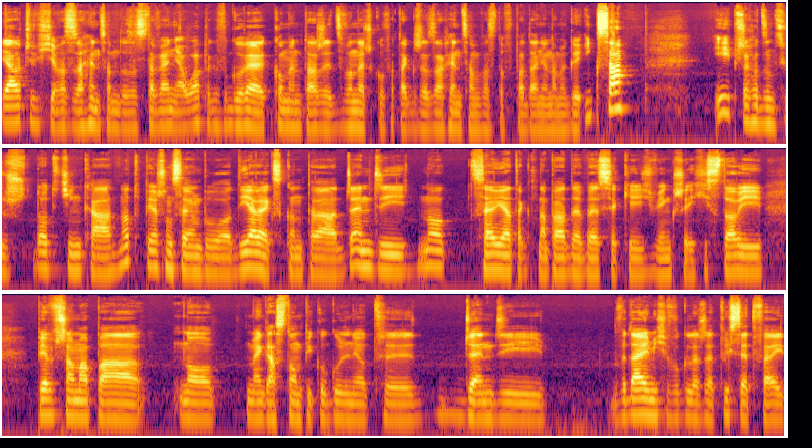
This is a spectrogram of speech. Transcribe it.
Ja oczywiście Was zachęcam do zostawiania łapek w górę, komentarzy, dzwoneczków, a także zachęcam Was do wpadania na mego Xa. I przechodząc już do odcinka, no to pierwszą serią było DRX kontra Genji, no seria tak naprawdę bez jakiejś większej historii. Pierwsza mapa, no mega stąpik ogólnie od y, Genji. Wydaje mi się w ogóle, że Twisted Fate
